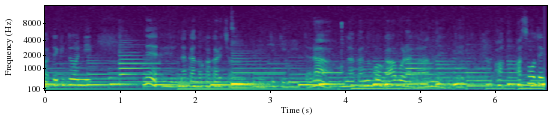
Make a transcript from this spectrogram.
まあ、適当にね中野係長に聞きに行ったらお腹の方が油があんねんでああそうでっ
